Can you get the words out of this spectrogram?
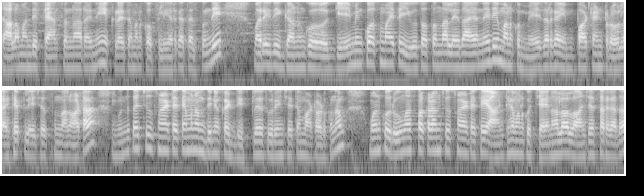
చాలామంది ఫ్యాన్స్ ఉన్నారని ఇక్కడైతే మనకు క్లియర్గా తెలుస్తుంది. మరి ఇది మనకు గేమింగ్ కోసం అయితే యూజ్ అవుతుందా లేదా అనేది మనకు మేజర్గా ఇంపార్టెంట్ రోల్ అయితే ప్లే చేస్తుంది అనమాట ముందుగా చూసినట్టయితే మనం దీని యొక్క డిస్ప్లేస్ గురించి అయితే మాట్లాడుకుందాం. మనకు రూమర్స్ ప్రకారం చూసినట్టయితే అంటే మనకు చైనాలో లాంచ్ చేస్తారు కదా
